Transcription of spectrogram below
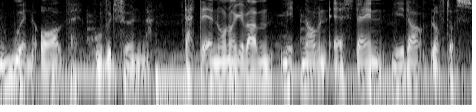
noen av hovedfunnene. Dette er Nord-Norge verden. Mitt navn er Stein Vidar Loftaas.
